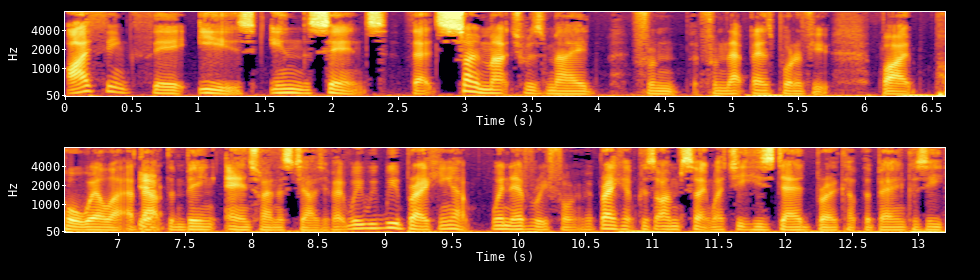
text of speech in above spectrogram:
I think there is, in the sense that so much was made from from that band's point of view by Paul Weller about yeah. them being anti-nostalgia. But we, we, we're breaking up. We're never reforming. We're breaking up because I'm saying, well, actually, his dad broke up the band because he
